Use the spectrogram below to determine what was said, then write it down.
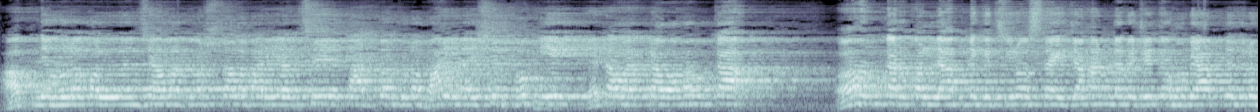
আপনি মনে করলেন যে আমার দশতলা বাড়ি আছে, তার তো কোনো বাড়ি নাই, সে ফকির, এটাও একটা অহংকার। অহংকার করলে আপনাকে চিরস্থায়ী জাহান নামে যেতে হবে। আপনি যদি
